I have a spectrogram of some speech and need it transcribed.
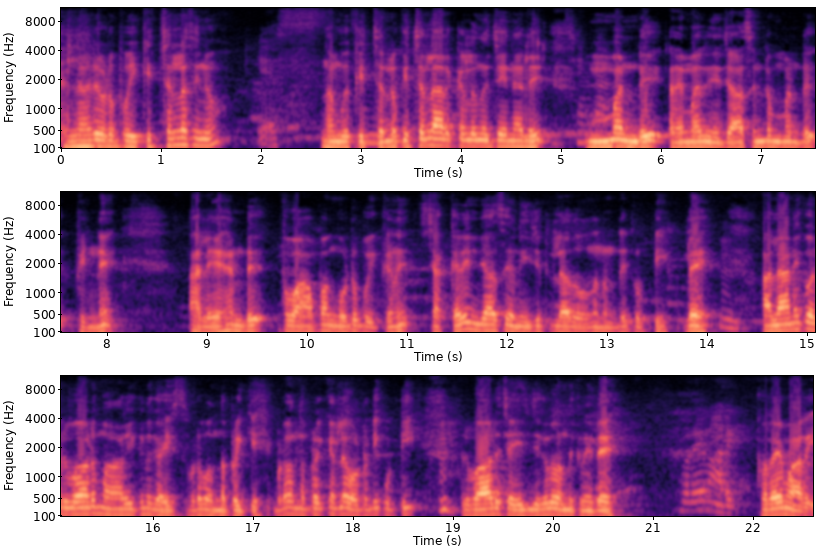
എല്ലാരും ഇവിടെ പോയി. കിച്ചണിലെ സിനു? നമുക്ക് കിച്ചണിലോ കിച്ചണിൽ ആരൊക്കെ ഉള്ളതെന്ന് വെച്ച് കഴിഞ്ഞാൽ ഉമ്മ ഉണ്ട് അതേമാതിരി നിജാസിന്റെ ഉമ്മ ഉണ്ട്. പിന്നെ അലേഹ ഇപ്പൊ ഇപ്പോൾ വാപ്പ അങ്ങോട്ട് പോയിക്കാണ്. ചക്കര ഇഞ്ചാസ് എണീച്ചിട്ടില്ല തോന്നുന്നുണ്ട് കുട്ടി അല്ലേ? അലാനൊക്കെ ഒരുപാട് മാറിയിരിക്കണ് ഗൈസ് ഇവിടെ വന്നപ്പോഴേക്ക്. ഇവിടെ വന്നപ്പോഴേക്കല്ല ഓൾറെഡി കുട്ടി ഒരുപാട് ചേഞ്ചുകൾ വന്നിക്കണ് അല്ലേ? കൊറേ മാറി.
